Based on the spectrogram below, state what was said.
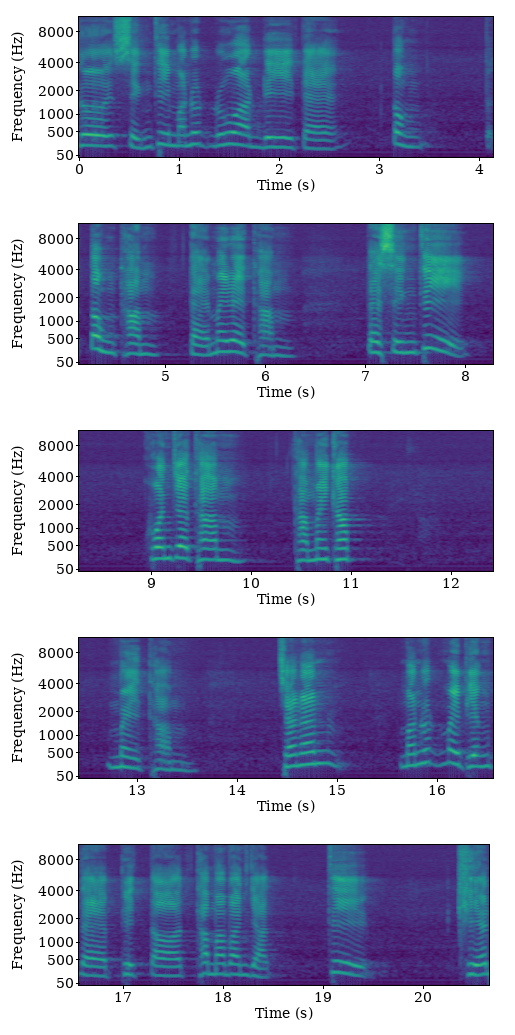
คือสิ่งที่มนุษย์รู้ว่าดีแต่ต้องต้องทำแต่ไม่ได้ทำแต่สิ่งที่ควรจะทำทำไหมครับ ไม่ทำฉะนั้นมนุษย์ไม่เพียงแต่ผิดต่อธรรมบัญญัติที่ เขียน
